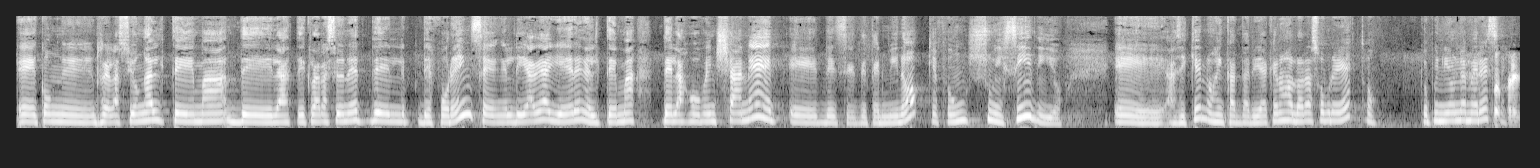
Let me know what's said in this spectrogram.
eh, con eh, relación al tema de las declaraciones del, de forense en el día de ayer en el tema de la joven Chanet. Eh, de- se determinó que fue un suicidio. Eh, así que nos encantaría que nos hablara sobre esto. ¿Qué opinión le merece? Pues,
